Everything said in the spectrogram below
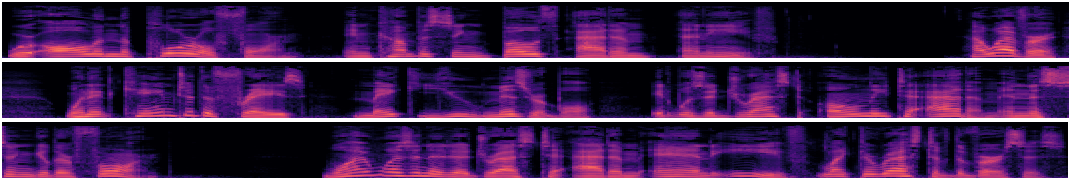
were all in the plural form, encompassing both Adam and Eve. However, when it came to the phrase, make you miserable, it was addressed only to Adam in the singular form. Why wasn't it addressed to Adam and Eve like the rest of the verses?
